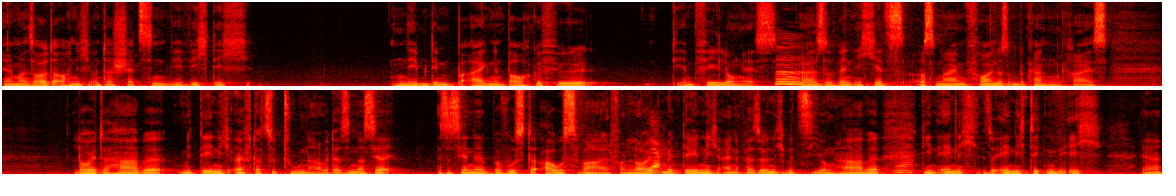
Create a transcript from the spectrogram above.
Ja, man sollte auch nicht unterschätzen, wie wichtig neben dem eigenen Bauchgefühl die Empfehlung ist. Mhm. Also wenn ich jetzt aus meinem Freundes- und Bekanntenkreis Leute habe, mit denen ich öfter zu tun habe, da sind das ja, es ist ja eine bewusste Auswahl von Leuten, ja. mit denen ich eine persönliche Beziehung habe, ja. die ähnlich, so ähnlich ticken wie ich. Ja?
